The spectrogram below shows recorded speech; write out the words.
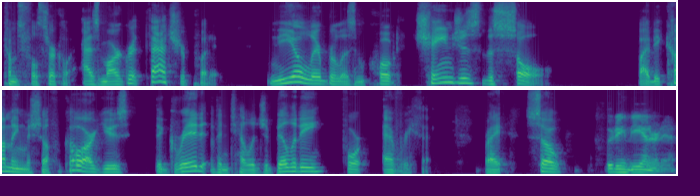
comes full circle. As Margaret Thatcher put it, neoliberalism, quote, changes the soul by becoming, Michel Foucault argues, the grid of intelligibility for everything, right? So, including the internet.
